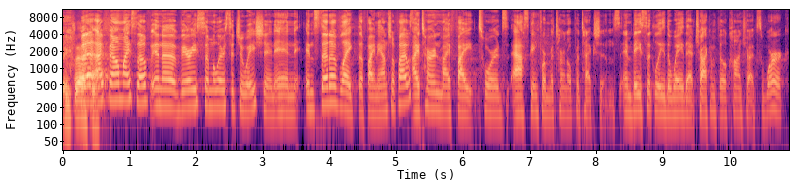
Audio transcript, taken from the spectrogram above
Exactly. But I found myself in a very similar situation. And instead of like the financial fight, I turned my fight towards asking for maternal protections. And basically, the way that track and field contracts work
